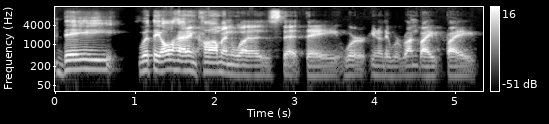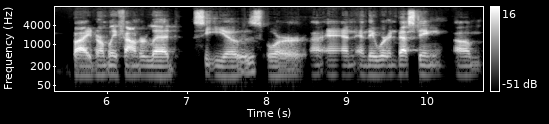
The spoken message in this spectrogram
they what they all had in common was that they were you know they were run by by by normally founder led CEOs or uh, and and they were investing um,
